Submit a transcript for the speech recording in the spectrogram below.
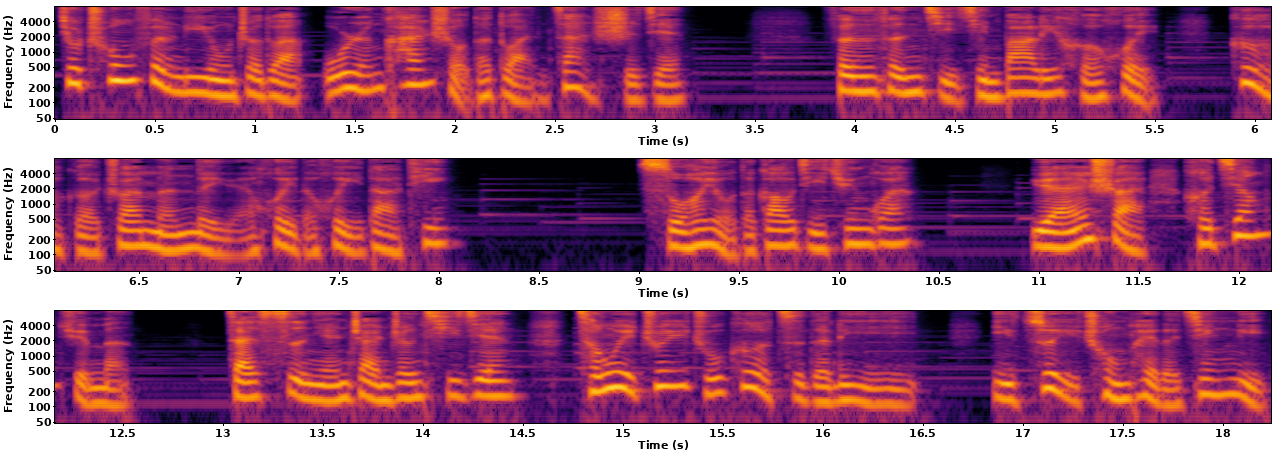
就充分利用这段无人看守的短暂时间，纷纷挤进巴黎和会各个专门委员会的会议大厅。所有的高级军官、元帅和将军们，在四年战争期间，曾为追逐各自的利益。以最充沛的精力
